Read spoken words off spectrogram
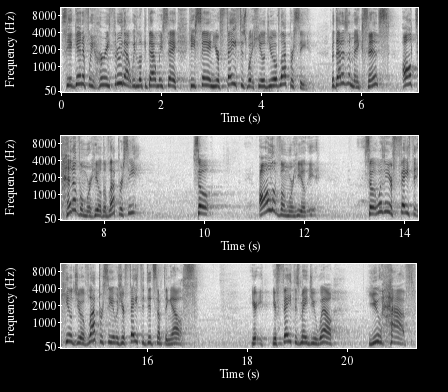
See, again, if we hurry through that, we look at that and we say, he's saying your faith is what healed you of leprosy. But that doesn't make sense. All 10 of them were healed of leprosy. So all of them were healed. So it wasn't your faith that healed you of leprosy, it was your faith that did something else. Your, your faith has made you well. You have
